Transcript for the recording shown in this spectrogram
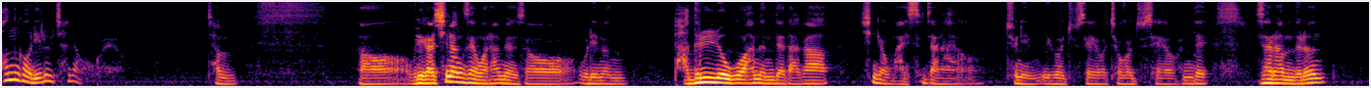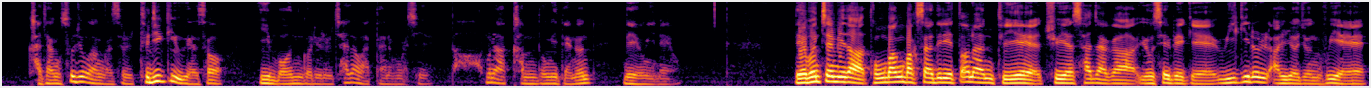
먼 거리를 찾아온 거예요. 참 어, 우리가 신앙생활 하면서 우리는 받으려고 하는 데다가 신경 많이 쓰잖아요. 주님 이거 주세요, 저거 주세요. 근데 이 사람들은 가장 소중한 것을 드리기 위해서 이 먼 거리를 찾아왔다는 것이 너무나 감동이 되는 내용이네요. 네 번째입니다. 동방 박사들이 떠난 뒤에 주의 사자가 요셉에게 위기를 알려준 후에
